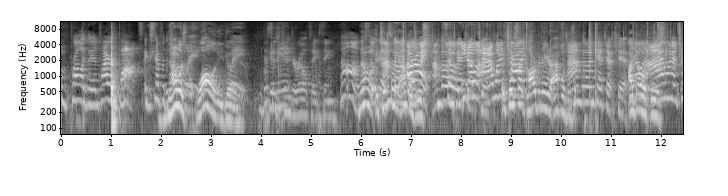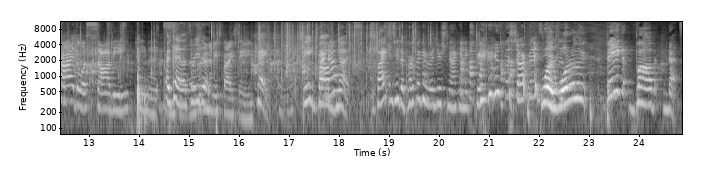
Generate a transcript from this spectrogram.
of probably the entire box, except for the that was quality good. Wait. This Give is ginger ale tasting. Nuh-uh, No, that's so it good. tastes I'm like going- apple All right, juice. I'm going so ketchup you know what chip. I want to try. It tastes like carbonated apple juice. I'm going ketchup chip. I you go with what? this. I want to try the wasabi peanuts. Okay, let's Those read are it. gonna be spicy. Okay. Big Bob Nuts. Bite into the perfect adventure snack and experience the sharpest. Wait, what are they? Big Bob Nuts.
